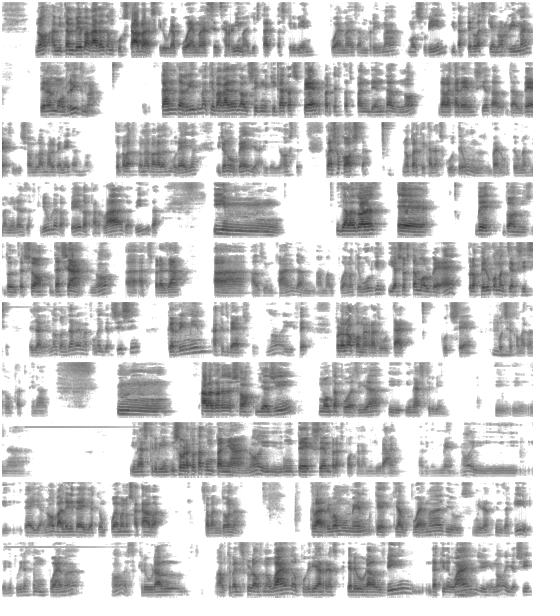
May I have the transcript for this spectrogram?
No? A mi també a vegades em costava escriure poemes sense rima. Jo he estat escrivint poemes amb rima molt sovint i, de fet, les que no rimen tenen molt ritme. Tant de ritme que a vegades el significat es perd perquè estàs pendent del, no? de la cadència del, del vers. I això amb la Mar Venegas, no? tota l'estona a vegades m'ho deia i jo no ho veia. I deia, ostres, clar, això costa, no? perquè cadascú té, uns, bueno, té unes maneres d'escriure, de fer, de parlar, de dir... De... I, mm, I aleshores Eh, bé, doncs, doncs això, deixar no? eh, expressar eh, als infants amb, amb el poema que vulguin, i això està molt bé, eh? però fer-ho com a exercici. És a dir, no? doncs ara anem a fer un exercici que rimin aquests versos, no? I fer... però no com a resultat, potser, mm. potser com a resultat final. Mm, aleshores, això, llegir molta poesia i, i anar escrivint. I, i, i anar, i anar escrivint, i sobretot acompanyar, no? I un text sempre es pot anar millorant, evidentment, no? I, i deia, no? Valeri deia que un poema no s'acaba, s'abandona. Clar, arriba un moment que, que el poema dius, mira, fins aquí, perquè jo podria estar en un poema, no? Escriure el, el que vaig escriure als 9 anys, el podria reescriure als 20, d'aquí 10 mm. anys, i, no? I així,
